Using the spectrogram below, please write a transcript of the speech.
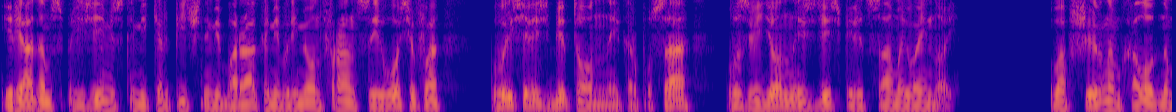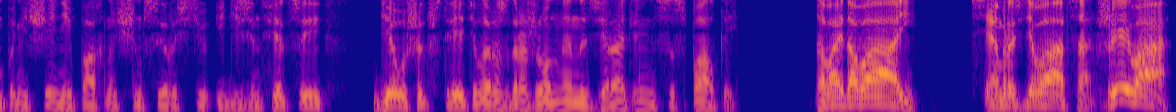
и рядом с приземистыми кирпичными бараками времен Франца Иосифа высились бетонные корпуса – возведенные здесь перед самой войной. В обширном холодном помещении, пахнущем сыростью и дезинфекцией, девушек встретила раздраженная надзирательница с палкой. «Давай, давай! Всем раздеваться! Живо!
